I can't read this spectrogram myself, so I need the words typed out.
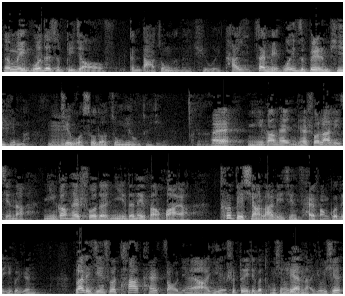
那美国的是比较跟大众的那个趣味，他在美国一直被人批评嘛，结果受到重用最近。哎，你刚才你才说拉里金呢？你刚才说的你的那番话呀，特别像拉里金采访过的一个人。拉里金说他开早年啊，也是对这个同性恋呢有一些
